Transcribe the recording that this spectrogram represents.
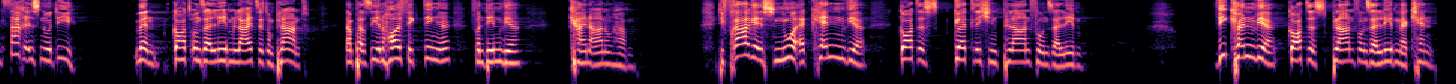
Die Sache ist nur die, wenn Gott unser Leben leitet und plant, dann passieren häufig Dinge, von denen wir keine Ahnung haben. Die Frage ist nur, erkennen wir Gottes göttlichen Plan für unser Leben? Wie können wir Gottes Plan für unser Leben erkennen?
